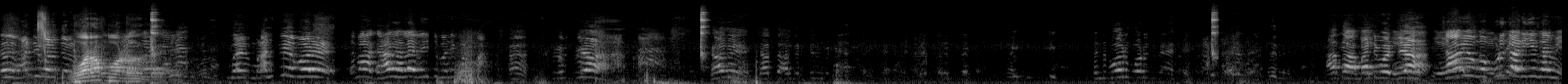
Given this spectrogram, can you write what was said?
ஏய், மண்டி போட சொல்லு உரம் போடுறது ம- மண்டியை போடு ஆ, அப்படியா? சாமி, சத்தம் அங்க திரும்பிக்க. இந்த போடு போடுங்க. மண்டி போட்டியா? சாமி உங்க புடுக்க அடிங்க சாமி.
